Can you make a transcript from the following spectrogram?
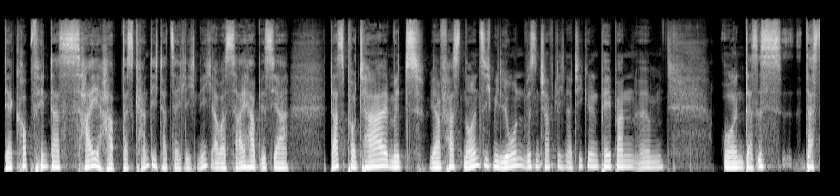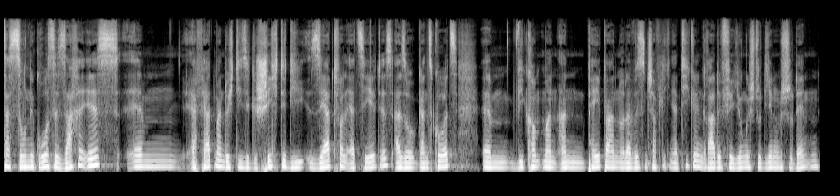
der Kopf hinter Sci-Hub. Das kannte ich tatsächlich nicht, aber Sci-Hub ist ja das Portal mit ja fast 90 Millionen wissenschaftlichen Artikeln, Papern. Ähm, und das ist, dass das so eine große Sache ist, ähm, erfährt man durch diese Geschichte, die sehr toll erzählt ist. Also ganz kurz, ähm, wie kommt man an Papern oder wissenschaftlichen Artikeln, gerade für junge Studierende und Studenten,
